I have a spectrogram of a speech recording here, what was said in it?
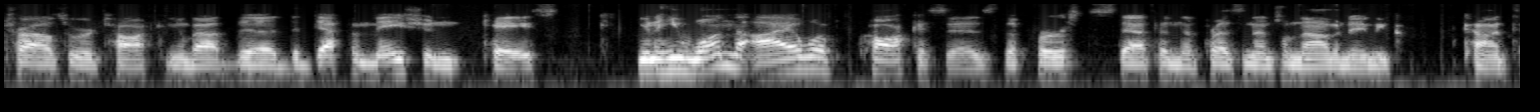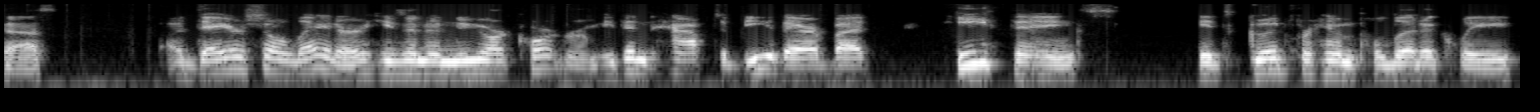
trials we were talking about, the the defamation case. You know, he won the Iowa caucuses, the first step in the presidential nominating contest. A day or so later, he's in a New York courtroom. He didn't have to be there, but he thinks it's good for him politically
